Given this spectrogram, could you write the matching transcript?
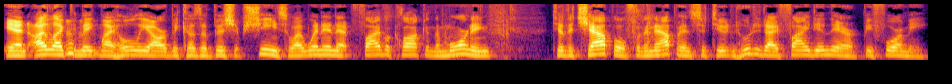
and I like to Mm-hmm. make my holy hour because of Bishop Sheen. So I went in at five o'clock in the morning to the chapel for the Napa Institute, and who did I find in there before me?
